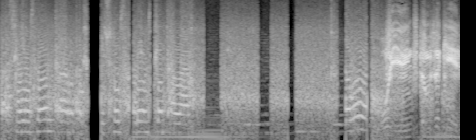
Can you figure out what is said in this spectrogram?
Conseguimos não entrar no cockpit, não sabemos quem tá lá. Oi, ainda estamos aqui.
